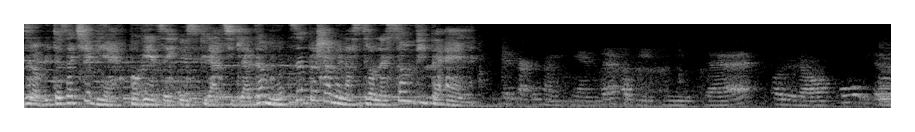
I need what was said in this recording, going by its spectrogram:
zrobi to za Ciebie. Po więcej inspiracji dla domu zapraszamy na stronę somfi.pl. 나오고 이런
